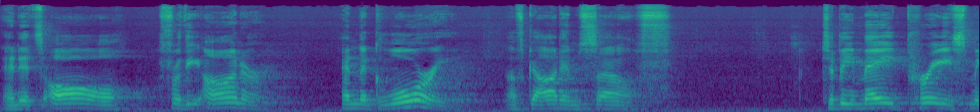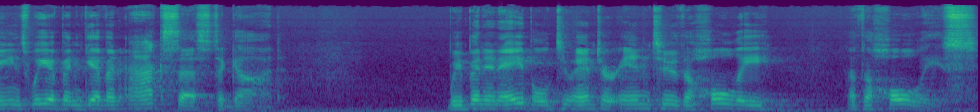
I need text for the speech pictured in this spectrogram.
And it's all for the honor and the glory of God Himself. To be made priests means we have been given access to God. We've been enabled to enter into the Holy of the Holies,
